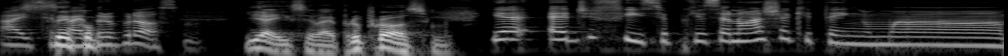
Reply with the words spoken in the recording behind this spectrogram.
Aí você vai co... pro próximo. E aí você vai pro próximo. E é, é difícil, porque você não acha que tem uma.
